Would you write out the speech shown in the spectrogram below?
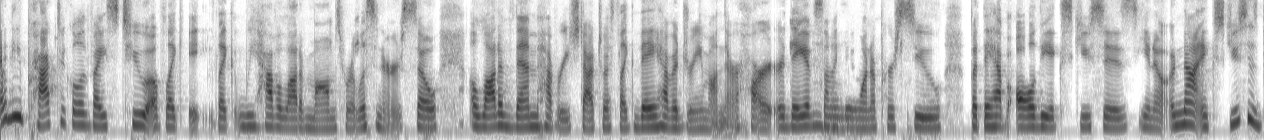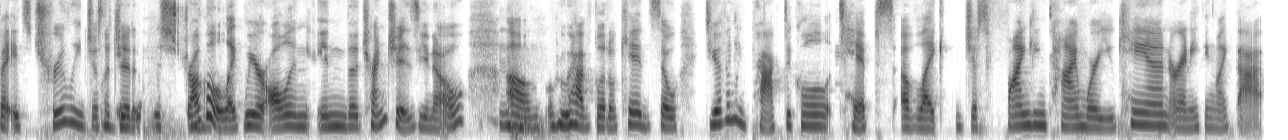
any practical advice too of like it, like we have a lot of moms who are listeners so a lot of them have reached out to us like they have a dream on their heart or they have mm-hmm. something they want to pursue but they have all the excuses you know or not excuses but it's truly just legit the struggle mm-hmm. like we are all in in the trenches you know mm-hmm. um who have little kids so do you have any practical tips of like just finding time where you can or anything like that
